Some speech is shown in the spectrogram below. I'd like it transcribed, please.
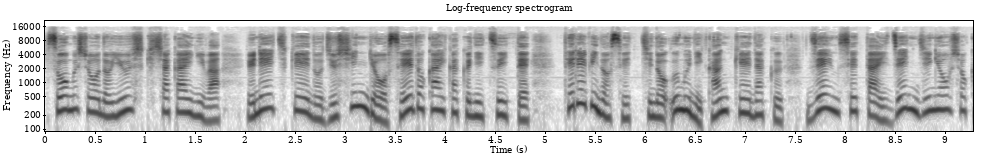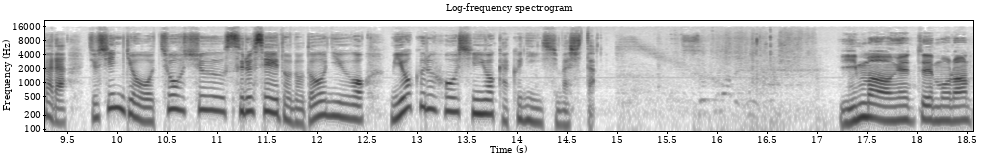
総務省の有識者会議は NHK の受信料制度改革についてテレビの設置の有無に関係なく全世帯全事業所から受信料を徴収する制度の導入を見送る方針を確認しました。今挙げてもらっ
